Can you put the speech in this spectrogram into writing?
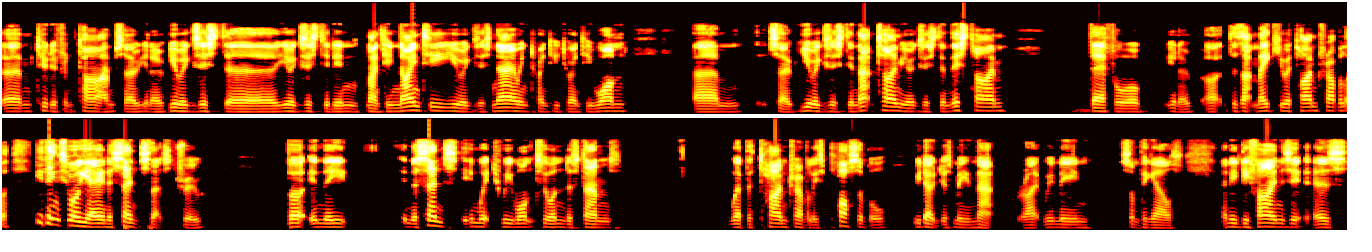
um, two different times, so you know, you exist, uh, you existed in 1990, you exist now in 2021. Um, so you exist in that time, you exist in this time. Therefore, you know, uh, does that make you a time traveler? He thinks, well, yeah, in a sense, that's true. But in the in the sense in which we want to understand whether time travel is possible, we don't just mean that, right? We mean something else. And he defines it as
